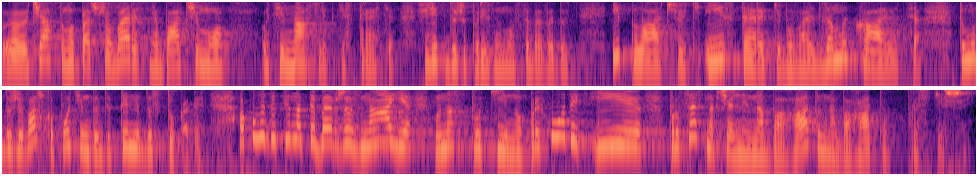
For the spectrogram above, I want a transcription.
е, часто ми 1 вересня бачимо оці наслідки стресів, що діти дуже по-різному себе ведуть. І плачуть, і істерики бувають, замикаються. Тому дуже важко потім до дитини достукатись. А коли дитина тебе вже знає, вона спокійно приходить, і процес навчальний набагато, набагато простіший.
